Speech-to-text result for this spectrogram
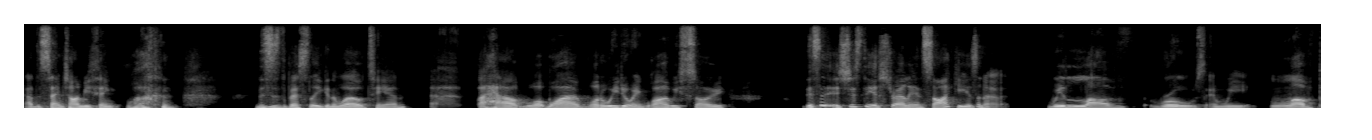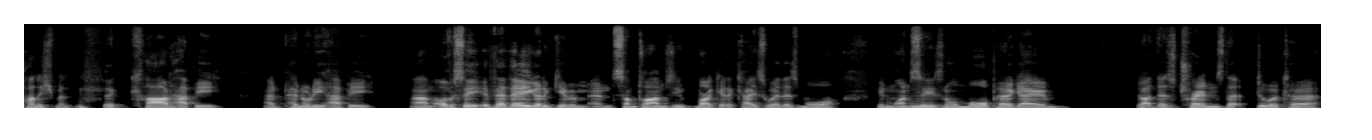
at the same time, you think, well, this is the best league in the world, TM. Uh, how? What? Why? What are we doing? Why are we so? This is it's just the Australian psyche, isn't it? We love rules and we love punishment. They're card happy and penalty happy. Um, obviously, if they're there, you got to give them. And sometimes you might get a case where there's more in one Mm. season or more per game. Like there's trends that do occur,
